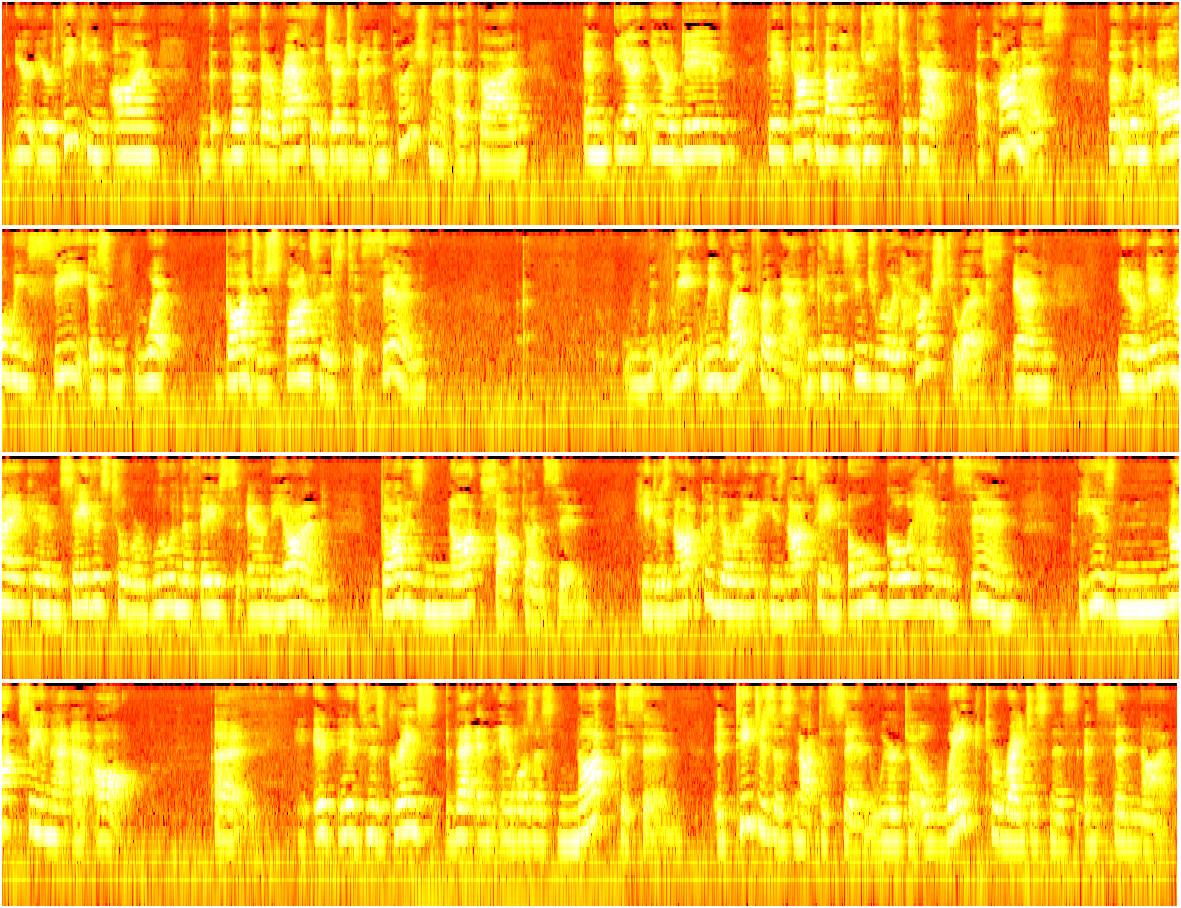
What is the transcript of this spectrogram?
your your thinking on the, the, the wrath and judgment and punishment of God, and yet you know Dave Dave talked about how Jesus took that upon us, but when all we see is what God's response is to sin, we, we, we run from that because it seems really harsh to us. And you know, Dave and I can say this till we're blue in the face and beyond. God is not soft on sin. He does not condone it. He's not saying, oh, go ahead and sin. He is not saying that at all. Uh, it, it's His grace that enables us not to sin. It teaches us not to sin. We are to awake to righteousness and sin not.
